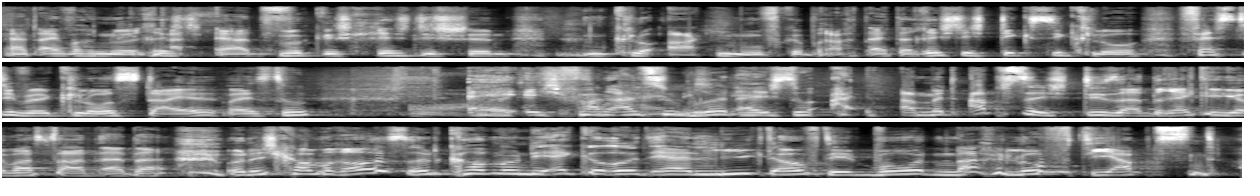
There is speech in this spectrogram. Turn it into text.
Er hat einfach nur richtig, er hat wirklich richtig schön einen Kloaken-Move gebracht, Alter. Richtig Dixie-Klo, Festival-Klo-Style, weißt du? Oh, Ey, ich fange so an zu brüllen, ey. ey, ich so, ah, mit Absicht, dieser dreckige Bastard, Alter. Und ich komme raus und komme um die Ecke und er liegt auf den Boden nach Luft japsend.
